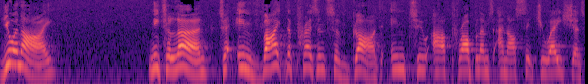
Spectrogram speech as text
You and I need to learn to invite the presence of God into our problems and our situations.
